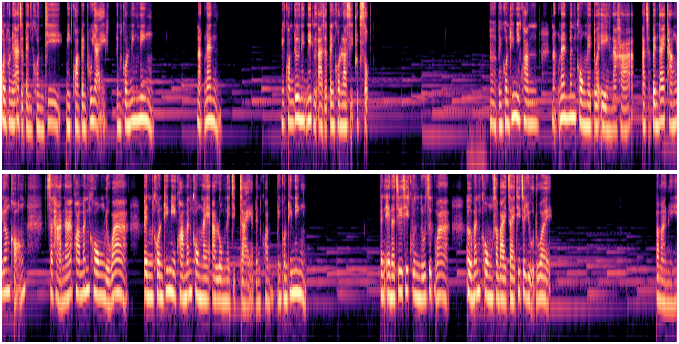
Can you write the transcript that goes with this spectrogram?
คนคนนี้อาจจะเป็นคนที่มีความเป็นผู้ใหญ่ เป็นคนนิ่งๆ หนักแน่น มีความดื้อนิดๆหรืออาจจะเป็นคนราศีพฤษภ เป็นคนที่มีความหนักแน่นมั่นคงในตัวเองนะคะ อาจจะเป็นได้ทั้งเรื่องของสถานะความมั่นคง หรือว่าเป็นคนที่มีความมั่นคงในอารมณ์ในจิตใจ เป็นความเป็นคนที่นิ่ง เป็นเอเนอร์จีที่คุณรู้สึกว่า เออมั่นคงสบายใจที่จะอยู่ด้วย ประมาณนี้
